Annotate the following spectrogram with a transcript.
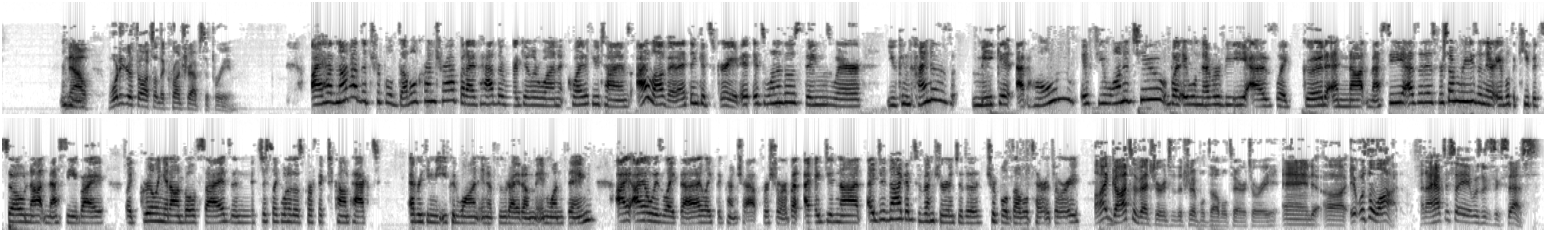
Mhm. Now, what are your thoughts on the Crunchwrap Supreme? I have not had the triple double crunch wrap, but I've had the regular one quite a few times. I love it. I think it's great. It, it's one of those things where you can kind of make it at home if you wanted to, but it will never be as like good and not messy as it is. For some reason, they're able to keep it so not messy by like grilling it on both sides, and it's just like one of those perfect compact everything that you could want in a food item in one thing. I, I always like that. I like the crunch wrap for sure, but I did not, I did not get to venture into the triple double territory. I got to venture into the triple double territory, and uh, it was a lot. And I have to say, it was a success.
